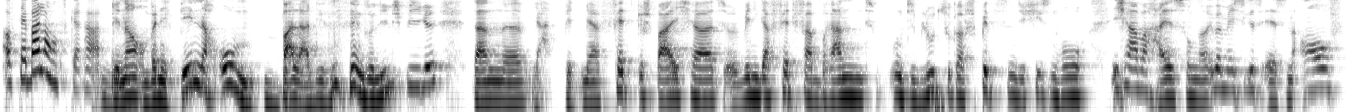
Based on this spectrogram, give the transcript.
aus der Balance geraten. Genau, und wenn ich den nach oben baller, diesen Insulinspiegel, dann äh, ja, wird mehr Fett gespeichert, weniger Fett verbrannt und die Blutzuckerspitzen, die schießen hoch. Ich habe Heißhunger, übermäßiges Essen auf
